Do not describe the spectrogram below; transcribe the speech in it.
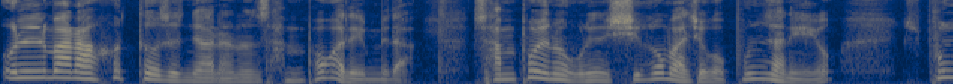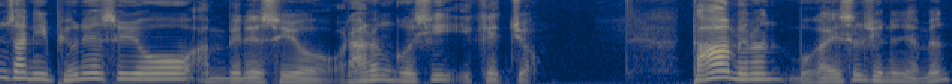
얼마나 흩어졌냐라는 산포가 됩니다. 산포에는 우리는 시그마 제곱 분산이에요. 분산이 변했어요? 안 변했어요? 라는 것이 있겠죠. 다음에는 뭐가 있을 수 있느냐면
